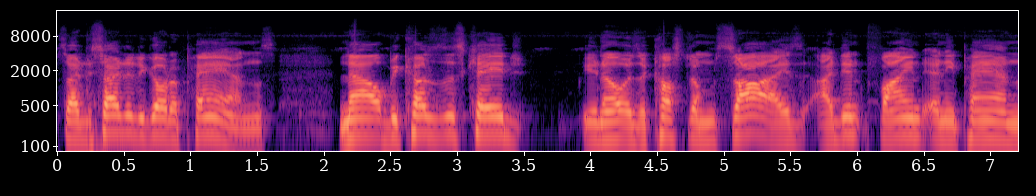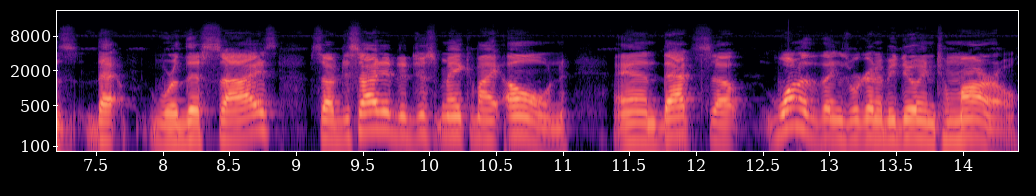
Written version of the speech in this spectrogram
So I decided to go to pans. Now, because this cage, you know, is a custom size, I didn't find any pans that were this size. So I've decided to just make my own. And that's uh, one of the things we're going to be doing tomorrow.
